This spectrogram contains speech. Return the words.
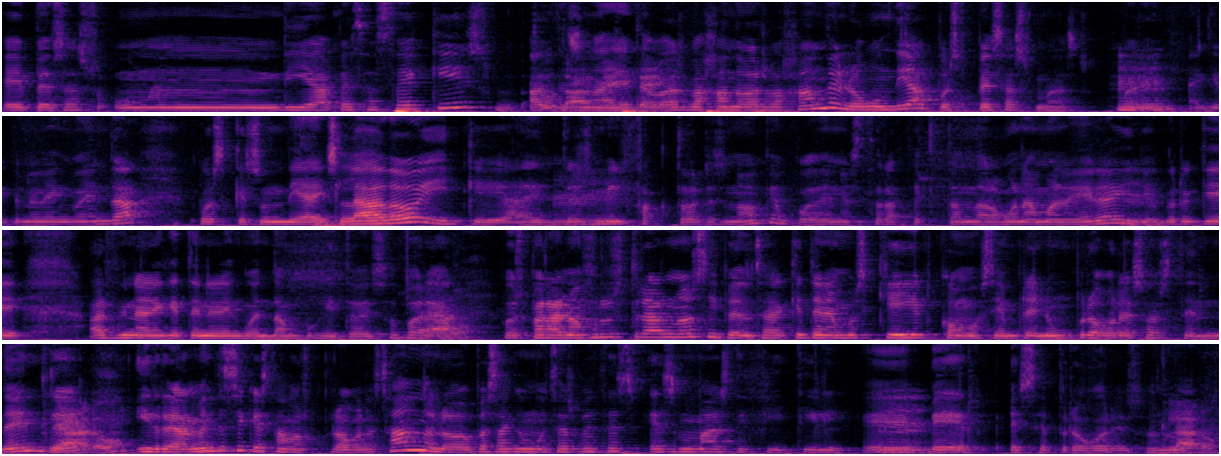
eh, pesas un día pesas X, una dieta, vas bajando, vas bajando y luego un día pues pesas más, ¿vale? Hay que tener en cuenta pues que es un día aislado y que hay 3.000 factores, ¿no? Que pueden estar afectando de alguna manera y yo creo que al final hay que tener en cuenta un poquito eso para, pues para no frustrarnos y pensar que tenemos que ir como siempre en un progreso ascendente y realmente sí que estamos progresando, lo que pasa que muchas veces es más difícil eh, mm. ver ese progreso, ¿no? Claro.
